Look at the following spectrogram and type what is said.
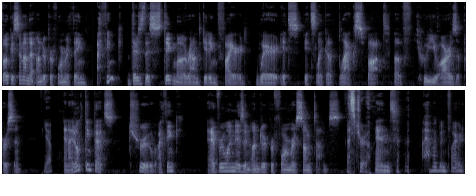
focus in on that underperformer thing. I think there's this stigma around getting fired where it's it's like a black spot of who you are as a person. Yeah. And I don't think that's true. I think everyone is an underperformer sometimes. That's true. And have I been fired?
